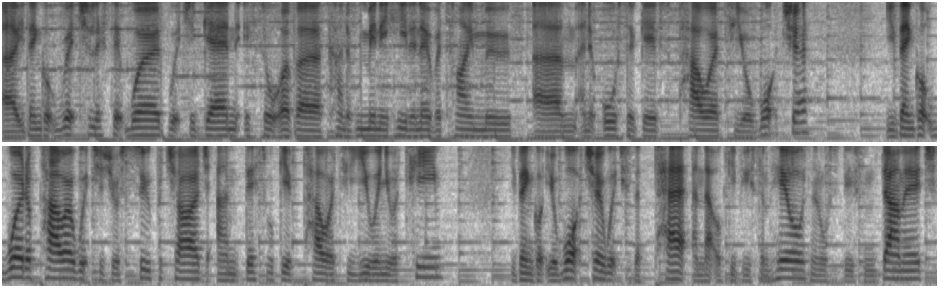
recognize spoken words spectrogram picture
Uh, you then got Ritualistic Word, which again is sort of a kind of mini healing over time move, um, and it also gives power to your Watcher. You've then got Word of Power, which is your supercharge, and this will give power to you and your team. You've then got your Watcher, which is a pet, and that will give you some heals and also do some damage.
